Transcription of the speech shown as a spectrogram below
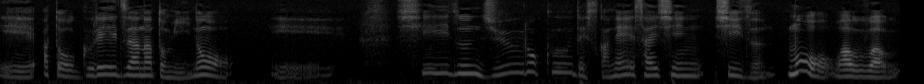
えー、あとグレイズ・アナトミーの、えー、シーズン16ですかね。最新シーズンもワウワウ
